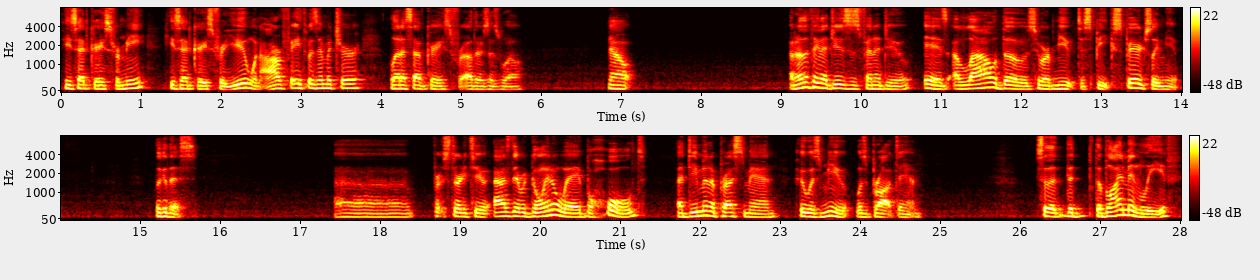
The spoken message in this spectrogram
He's had grace for me. He's had grace for you. When our faith was immature, let us have grace for others as well. Now, another thing that Jesus is going to do is allow those who are mute to speak, spiritually mute. Look at this. Uh, verse 32 As they were going away, behold, a demon oppressed man who was mute was brought to him. So the, the, the blind men leave,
